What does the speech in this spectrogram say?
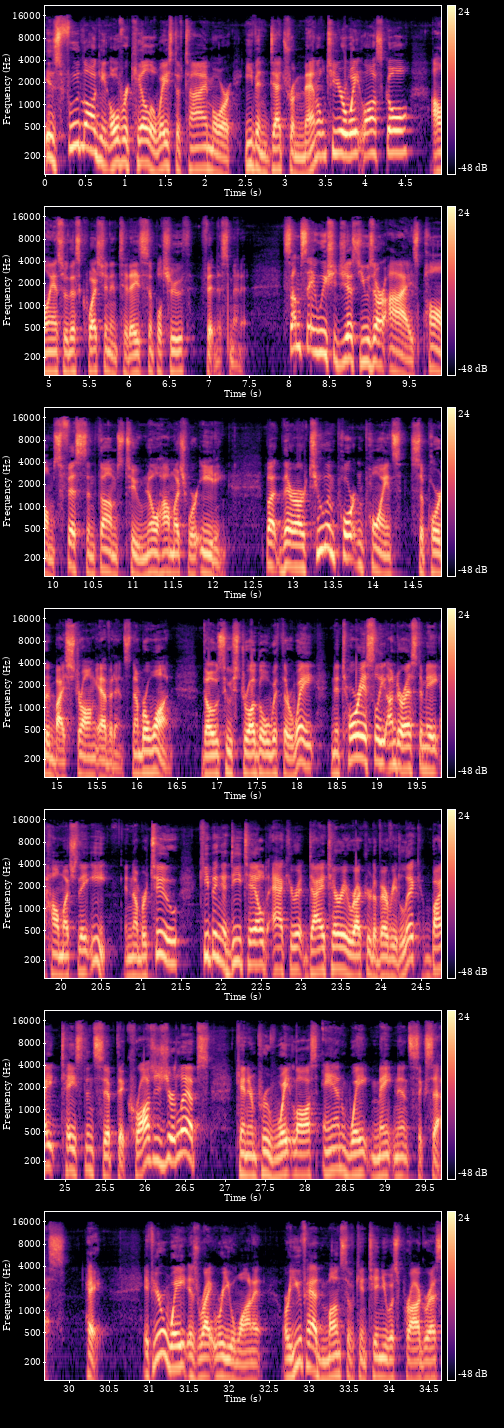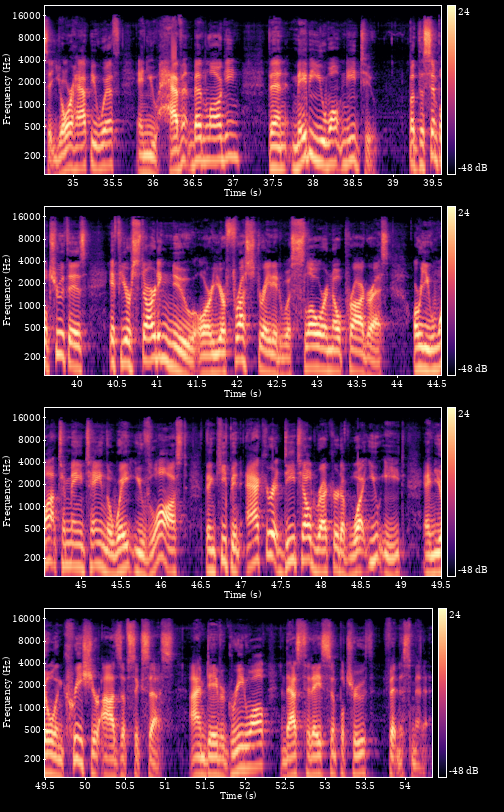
Is food logging overkill, a waste of time, or even detrimental to your weight loss goal? I'll answer this question in today's Simple Truth Fitness Minute. Some say we should just use our eyes, palms, fists, and thumbs to know how much we're eating. But there are two important points supported by strong evidence. Number one, those who struggle with their weight notoriously underestimate how much they eat. And number two, keeping a detailed, accurate dietary record of every lick, bite, taste, and sip that crosses your lips can improve weight loss and weight maintenance success. Hey, if your weight is right where you want it, or you've had months of continuous progress that you're happy with and you haven't been logging, then maybe you won't need to. But the simple truth is, if you're starting new, or you're frustrated with slow or no progress, or you want to maintain the weight you've lost, then keep an accurate, detailed record of what you eat, and you'll increase your odds of success. I'm David Greenwald, and that's today's Simple Truth Fitness Minute.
